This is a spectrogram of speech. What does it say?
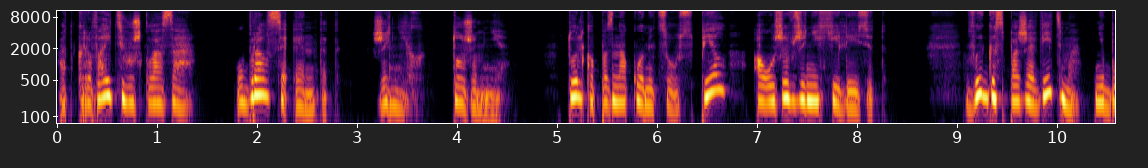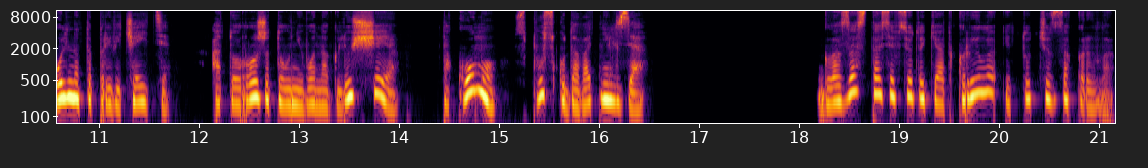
«Открывайте уж глаза!» Убрался Энтед, жених, тоже мне. Только познакомиться успел, а уже в женихи лезет. Вы, госпожа ведьма, не больно-то привечайте, а то рожа-то у него наглющая. Такому спуску давать нельзя. Глаза Стася все таки открыла и тотчас закрыла,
